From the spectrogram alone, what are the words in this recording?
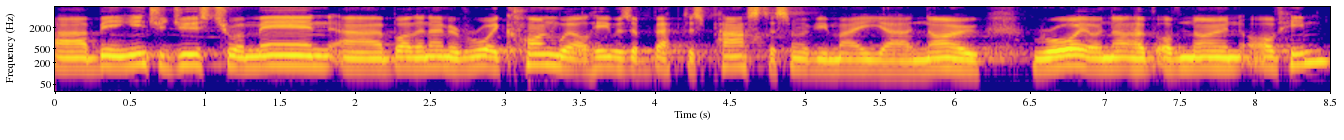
uh, being introduced to a man uh, by the name of Roy Conwell. He was a Baptist pastor. Some of you may uh, know Roy or know, have, have known of him.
